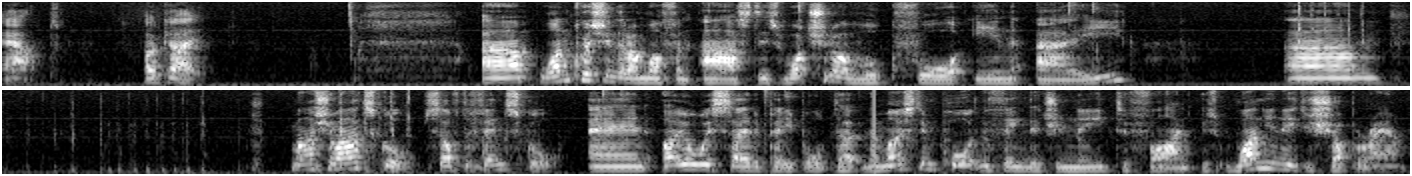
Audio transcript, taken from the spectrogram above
out. Okay. Um, one question that I'm often asked is what should I look for in a um, martial arts school, self defense school? And I always say to people that the most important thing that you need to find is one, you need to shop around,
